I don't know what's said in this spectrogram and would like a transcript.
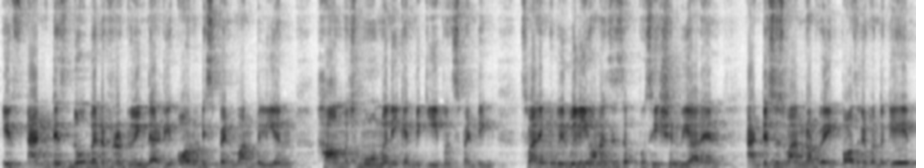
If And there's no benefit of doing that. We already spent 1 billion. How much more money can we keep on spending? So I think to be really honest, this is the position we are in, and this is why I'm not very positive on the game.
